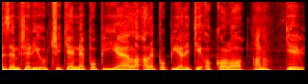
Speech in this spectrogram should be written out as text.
zemřelý určitě nepopíjel, ale popíjeli ti okolo. Ano. Ti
